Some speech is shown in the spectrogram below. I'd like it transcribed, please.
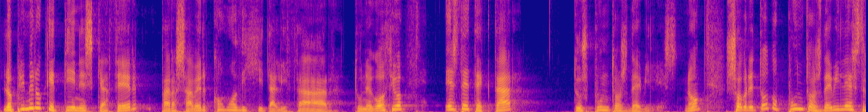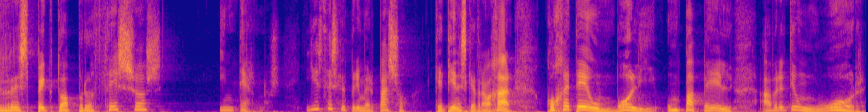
lo primero que tienes que hacer para saber cómo digitalizar tu negocio es detectar tus puntos débiles, ¿no? Sobre todo puntos débiles respecto a procesos internos. Y este es el primer paso que tienes que trabajar. Cógete un boli, un papel, ábrete un Word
